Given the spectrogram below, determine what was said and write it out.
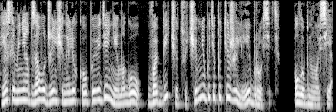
Если меня обзовут женщиной легкого поведения, могу в обидчицу чем-нибудь и потяжелее бросить улыбнулась я,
